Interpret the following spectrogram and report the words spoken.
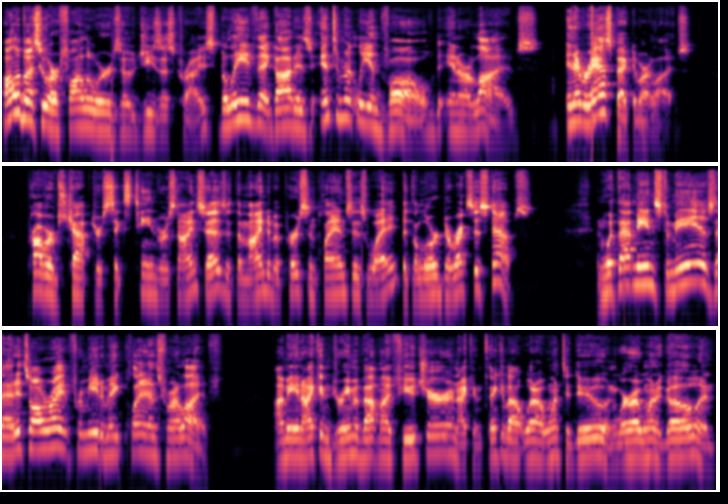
All of us who are followers of Jesus Christ believe that God is intimately involved in our lives, in every aspect of our lives. Proverbs chapter 16, verse 9 says that the mind of a person plans his way, but the Lord directs his steps. And what that means to me is that it's all right for me to make plans for my life. I mean, I can dream about my future and I can think about what I want to do and where I want to go and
